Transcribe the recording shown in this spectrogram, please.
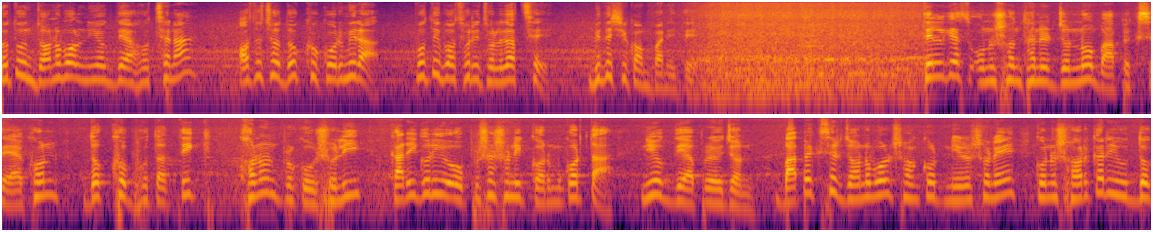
নতুন জনবল নিয়োগ দেওয়া হচ্ছে না, অথচ দক্ষ কর্মীরা প্রতি বছরই চলে যাচ্ছে বিদেশি কোম্পানিতে। তেল গ্যাস অনুসন্ধানের জন্য বাপেক্সে এখন দক্ষ ভূতাত্ত্বিক খনন প্রকৌশলী কারিগরি ও প্রশাসনিক কর্মকর্তা নিয়োগ দেওয়া প্রয়োজন। বাপেক্সের জনবল সংকট নিরসনে কোনো সরকারি উদ্যোগ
